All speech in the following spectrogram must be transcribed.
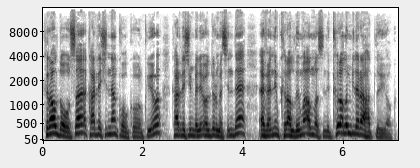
Kral da olsa kardeşinden korkuyor. Kardeşim beni öldürmesin de efendim krallığımı almasın diye. Kralın bile rahatlığı yok.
